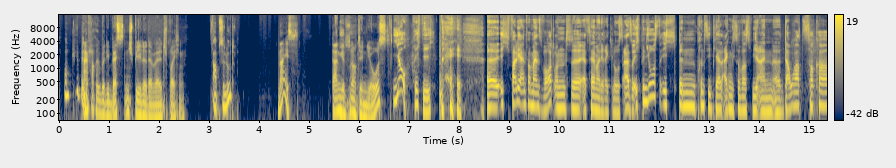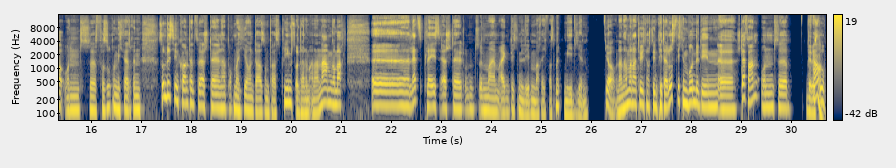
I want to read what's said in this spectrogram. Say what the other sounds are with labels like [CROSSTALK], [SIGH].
Und hier bin Einfach über die besten Spiele der Welt sprechen. ich. Absolut. Nice. Dann gibt es noch den Jost. Jo, richtig. [LAUGHS] äh, ich falle dir einfach mal ins Wort und äh, erzähl mal direkt los. Also, ich bin Jost. Ich bin prinzipiell eigentlich sowas wie ein äh, Dauerzocker und äh, versuche mich da drin so ein bisschen Content zu erstellen. Habe auch mal hier und da so ein paar Streams unter einem anderen Namen gemacht. Äh, Let's Plays erstellt und in meinem eigentlichen Leben mache ich was mit Medien. Ja, und dann haben wir natürlich noch den Peter Lustig im Bunde, den äh, Stefan. Und wer bist Ah. du?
